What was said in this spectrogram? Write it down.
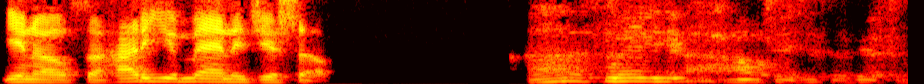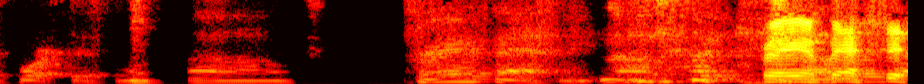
you know. So how do you manage yourself? Honestly, I would say just a good support system. Um, prayer and fasting. No, prayer and fasting.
